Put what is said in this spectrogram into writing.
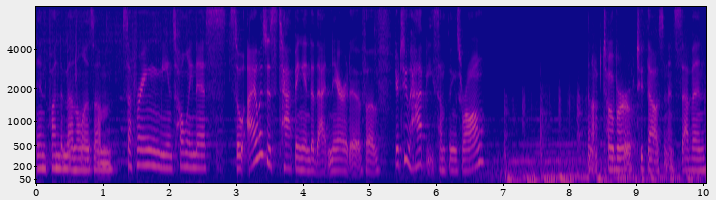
In fundamentalism, suffering means holiness. So I was just tapping into that narrative of, you're too happy, something's wrong. In October of 2007,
